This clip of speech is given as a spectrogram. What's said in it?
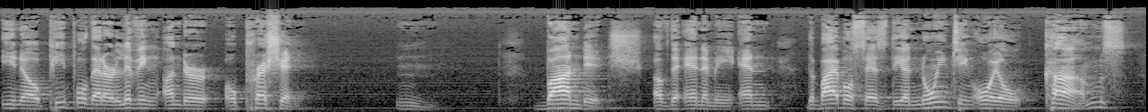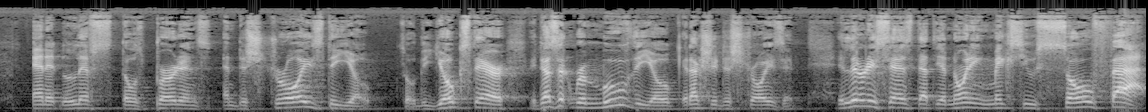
you know, people that are living under oppression, mm. bondage of the enemy. And the Bible says the anointing oil comes and it lifts those burdens and destroys the yoke. So the yoke's there. It doesn't remove the yoke, it actually destroys it. It literally says that the anointing makes you so fat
